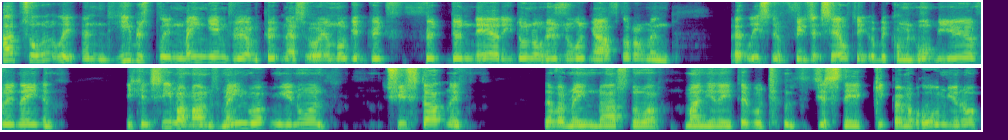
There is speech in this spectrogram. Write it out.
Absolutely, and he was playing mind games with her and putting this. Oh, he'll not get good food down there. You don't know who's looking after him, and at least if he's at Celtic, he'll be coming home to you every night. And you can see my mum's mind working, you know, and she's starting to never mind Arsenal or Man United, will just stay, keep him at home, you know.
